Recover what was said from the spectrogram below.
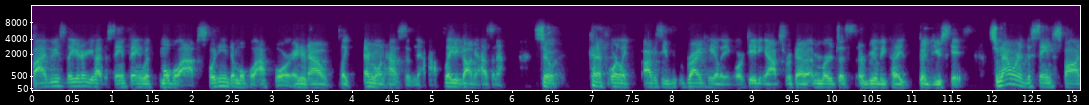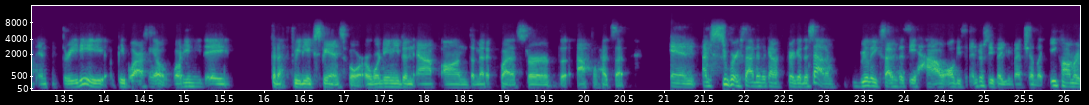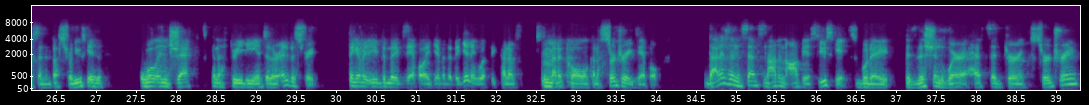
Five years later, you had the same thing with mobile apps. What do you need a mobile app for? And now like everyone has an app. Lady Gaga has an app. So kind of, or like obviously ride hailing or dating apps were going to emerge as a really kind of good use case. So now we're in the same spot in 3D. People are asking, oh, what do you need a kind of 3D experience for? Or what do you need an app on the Meta Quest or the Apple headset? And I'm super excited to kind of figure this out. I'm really excited to see how all these industries that you mentioned, like e-commerce and industrial use cases, will inject kind of 3D into their industry. Think of it, even the example I gave in the beginning with the kind of medical kind of surgery example. That is in a sense not an obvious use case. Would a physician wear a headset during surgery?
